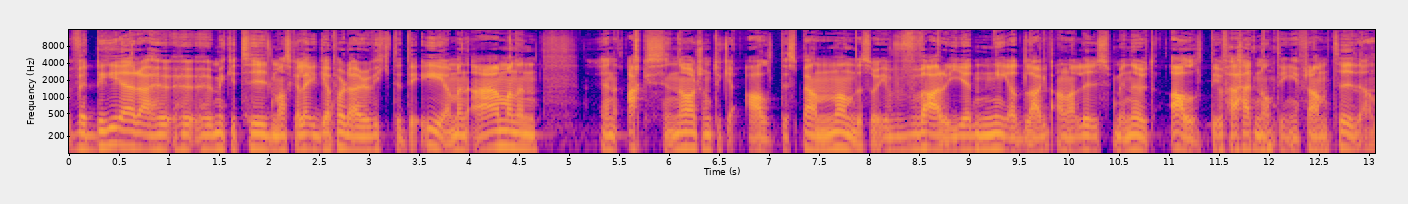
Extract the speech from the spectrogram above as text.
värdera hur, hur, hur, mycket tid man ska lägga på det där hur viktigt det är. Men är man en, en aktienörd som tycker allt är spännande så är varje nedlagd analysminut alltid värd någonting i framtiden.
